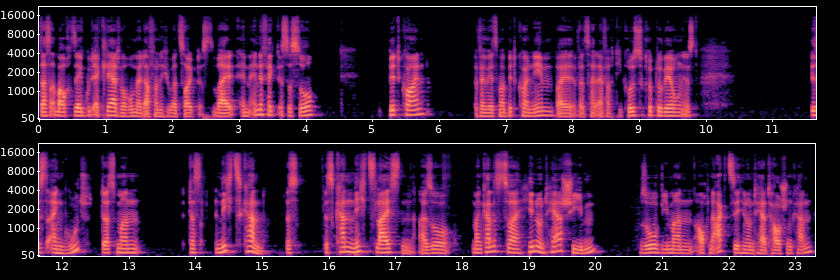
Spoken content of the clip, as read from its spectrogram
das aber auch sehr gut erklärt, warum er davon nicht überzeugt ist. Weil im Endeffekt ist es so, Bitcoin, wenn wir jetzt mal Bitcoin nehmen, weil es halt einfach die größte Kryptowährung ist, ist ein Gut, dass man das nichts kann. Es, es kann nichts leisten. Also man kann es zwar hin und her schieben, so wie man auch eine Aktie hin und her tauschen kann,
